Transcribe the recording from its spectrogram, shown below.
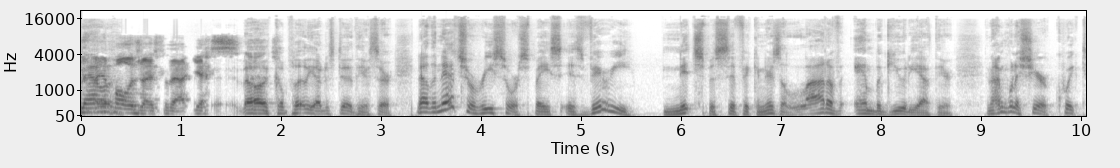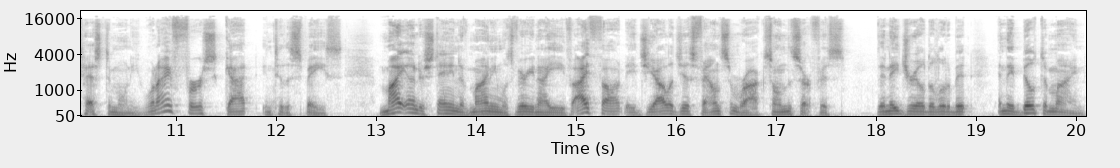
now, I apologize for that. Yes. No, completely understood here, sir. Now, the natural resource space is very niche specific, and there's a lot of ambiguity out there. And I'm going to share a quick testimony. When I first got into the space, my understanding of mining was very naive. I thought a geologist found some rocks on the surface, then they drilled a little bit, and they built a mine,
